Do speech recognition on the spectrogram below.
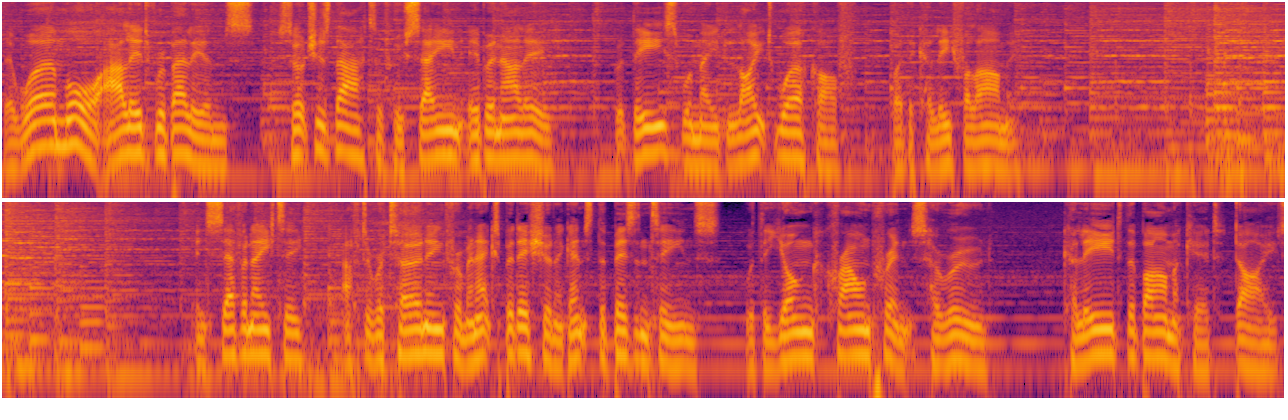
There were more Alid rebellions, such as that of Hussein ibn Ali, but these were made light work of by the Caliphal army. In 780, after returning from an expedition against the Byzantines with the young crown prince Harun, Khalid the Barmakid died.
